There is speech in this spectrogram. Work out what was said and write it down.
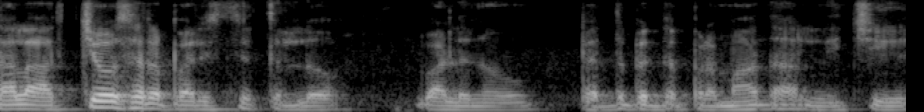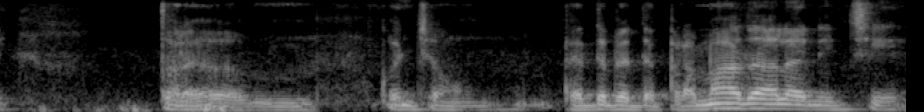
చాలా అత్యవసర పరిస్థితుల్లో వాళ్ళను పెద్ద పెద్ద ప్రమాదాల నుంచి తొల కొంచెం పెద్ద పెద్ద ప్రమాదాల నుంచి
